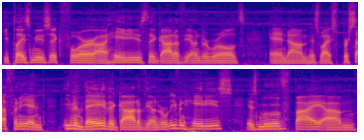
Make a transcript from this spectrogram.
He plays music for uh, Hades, the god of the underworld and um, his wife's Persephone, and even they, the god of the underworld, even Hades is moved by um,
